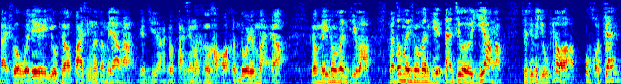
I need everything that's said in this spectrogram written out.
哎，说我这邮票发行的怎么样啊？这局长说发行的很好啊，很多人买啊，说没什么问题吧？那都没什么问题，但就一样啊，就这个邮票啊不好粘。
